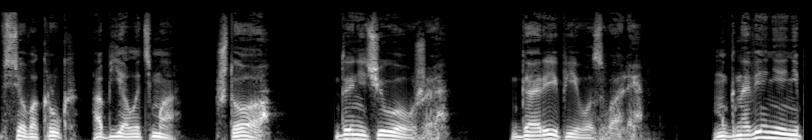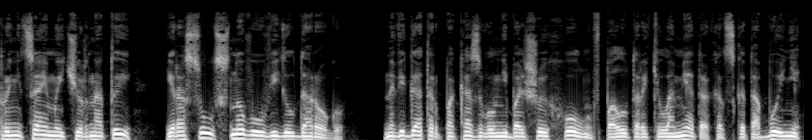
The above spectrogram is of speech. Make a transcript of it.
Все вокруг объяла тьма. «Что?» «Да ничего уже. Гариб его звали». Мгновение непроницаемой черноты, и Расул снова увидел дорогу. Навигатор показывал небольшой холм в полутора километрах от скотобойни,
